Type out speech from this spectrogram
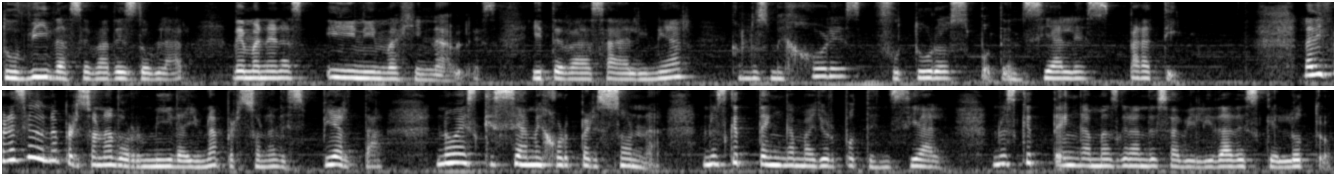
Tu vida se va a desdoblar de maneras inimaginables y te vas a alinear con los mejores futuros potenciales para ti. La diferencia de una persona dormida y una persona despierta no es que sea mejor persona, no es que tenga mayor potencial, no es que tenga más grandes habilidades que el otro.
